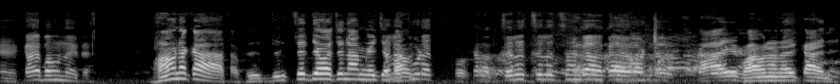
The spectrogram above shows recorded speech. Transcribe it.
हा, काय भावना आहेत? भावना का आता दिनचे देवाचे नाम घ्यायचे चला भावना. थोडं हो, चालेल. चलत चलत सांगा काय वाटतं? काय भावना नाही काय नाही.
